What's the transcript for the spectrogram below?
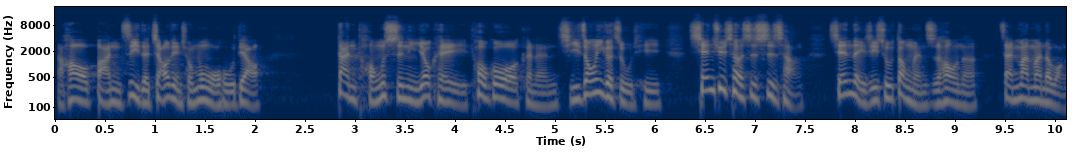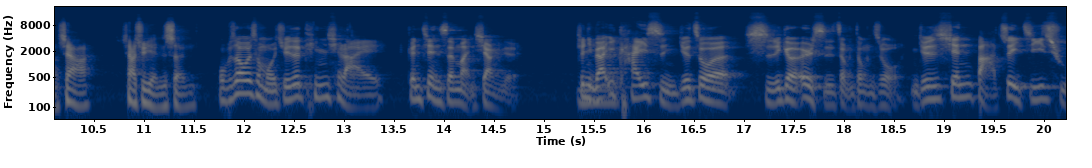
然后把你自己的焦点全部模糊掉。但同时，你又可以透过可能其中一个主题，先去测试市场，先累积出动能之后呢，再慢慢的往下下去延伸。我不知道为什么，我觉得听起来跟健身蛮像的。就你不要一开始你就做十个、二十种动作，你就是先把最基础，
